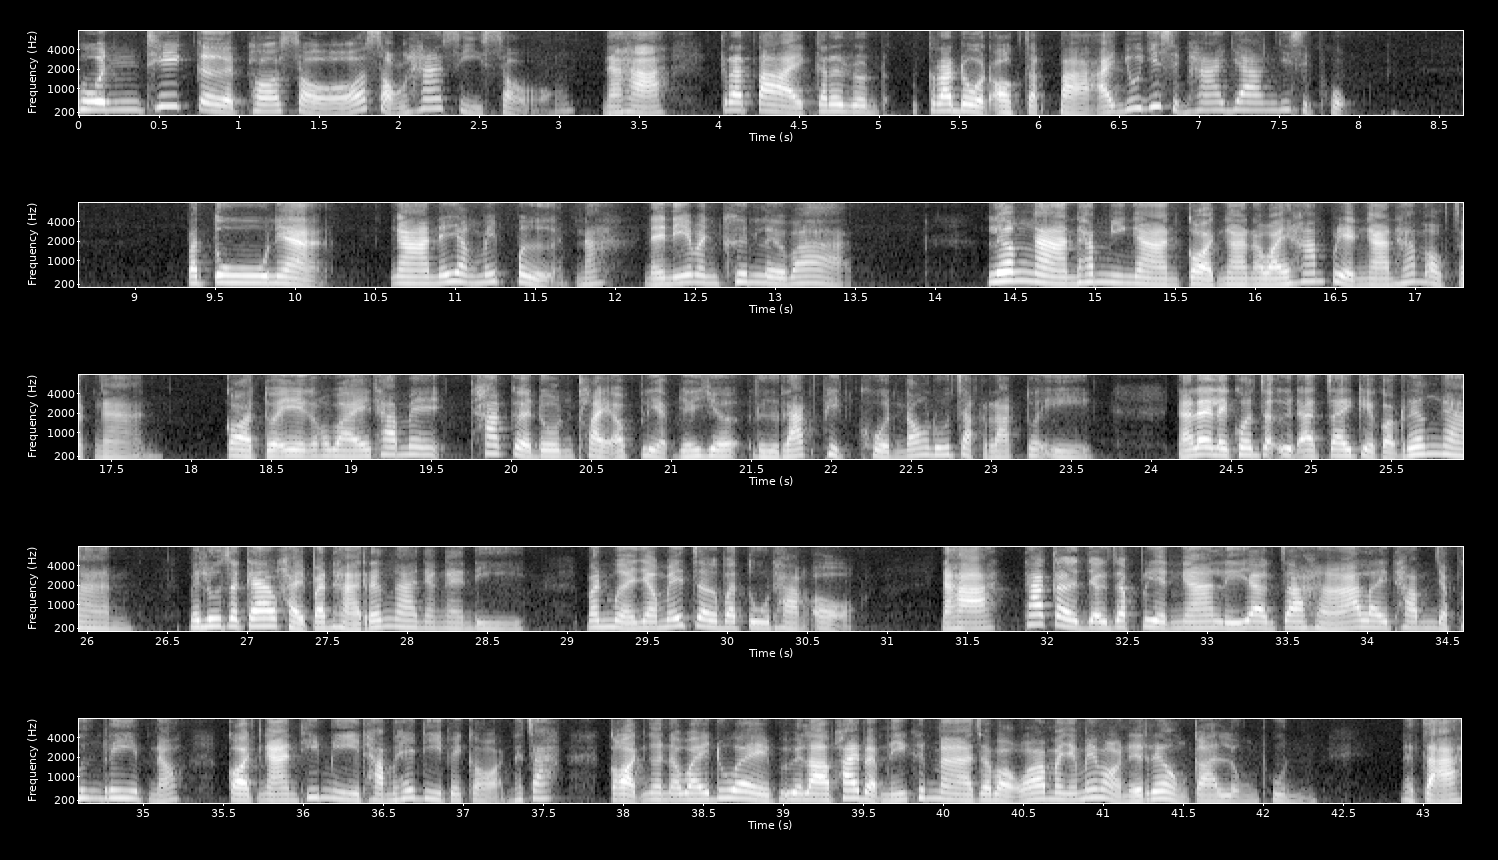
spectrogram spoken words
คุณที่เกิดพศ 2542 นะคะ กระต่ายกระโดดกระโดดออกจากป่าอายุ 25 ย่าง 26 ประตูเนี่ย งานเนี่ยยังไม่เปิดนะ ในนี้มันขึ้นเลยว่า เรื่องงานถ้ามีงานกอดงานเอาไว้ห้ามเปลี่ยนงานห้ามออกจากงานกอดตัวเองเอาไว้ถ้าไม่ถ้าเกิดโดนใครเอาเปรียบเยอะๆ หรือรักผิดคนต้องรู้จักรักตัวเองนะหลายๆคนจะอึดอัดใจเกี่ยวกับเรื่องงาน ไม่รู้จะแก้ไขปัญหาเรื่องงานยังไงดี มันเหมือนยังไม่เจอประตูทางออกนะคะ ถ้าเกิดอยากจะเปลี่ยนงานหรืออยากจะหาอะไรทำอย่าเพิ่งรีบเนาะกอดงานที่มีทำให้ดีไปก่อนนะจ๊ะกอดเงินเอาไว้ด้วย เวลาไพ่แบบนี้ขึ้นมาจะบอกว่ามันยังไม่เหมาะในเรื่องของการลงทุนนะจ๊ะ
